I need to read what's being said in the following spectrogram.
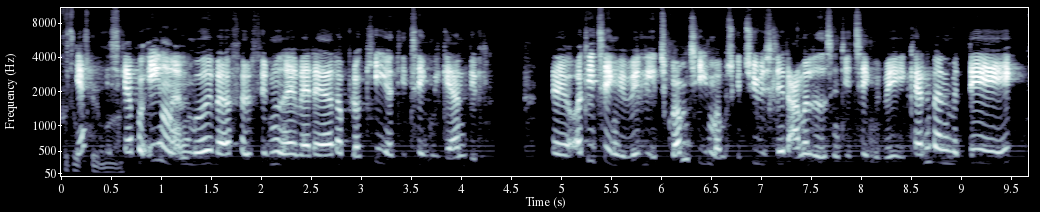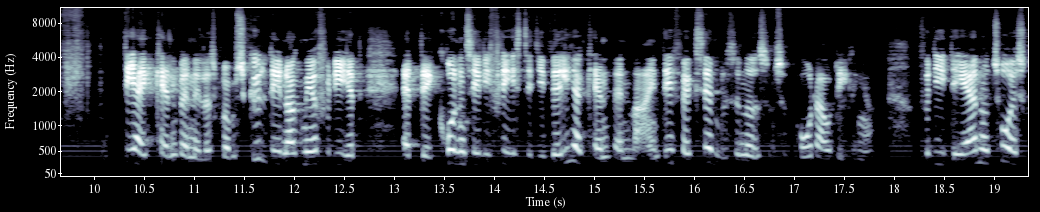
på to ja, måder. vi skal på en eller anden måde i hvert fald finde ud af, hvad det er, der blokerer de ting, vi gerne vil. Øh, og de ting, vi vil i et Scrum-team, er måske typisk lidt anderledes end de ting, vi vil i Kanban, men det er ikke det er ikke Kanban eller Scrum skyld, det er nok mere fordi, at, at det, øh, grunden til, at de fleste de vælger Kanban-vejen, det er for eksempel sådan noget som supportafdelinger. Fordi det er notorisk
